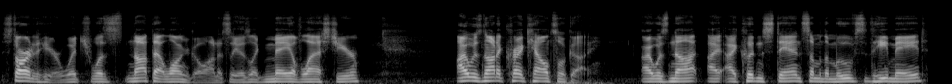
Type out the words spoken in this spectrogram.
started here, which was not that long ago, honestly, it was like May of last year, I was not a Craig Counsell guy. I was not, I, I couldn't stand some of the moves that he made.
